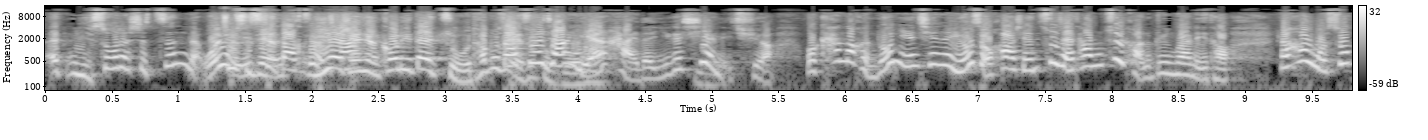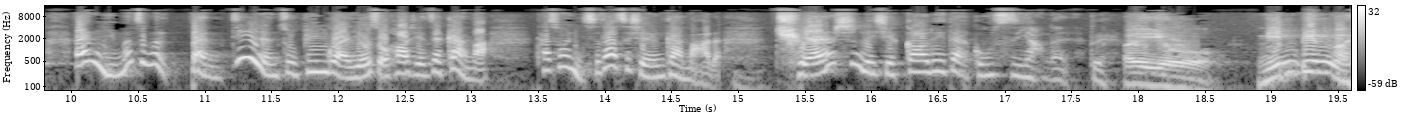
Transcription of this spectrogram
呃，你说的是真的。我有一就是这样次到浙你要江想想高利贷主，他不是是浙江沿？海的一个县里去啊，我看到很多年轻人游手好闲，住在他们最好的宾馆里头。然后我说：“哎，你们怎么本地人住宾馆游手好闲在干嘛？”他说：“你知道这些人干嘛的？全是那些高利贷公司养的人。对，哎呦，民兵啊，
